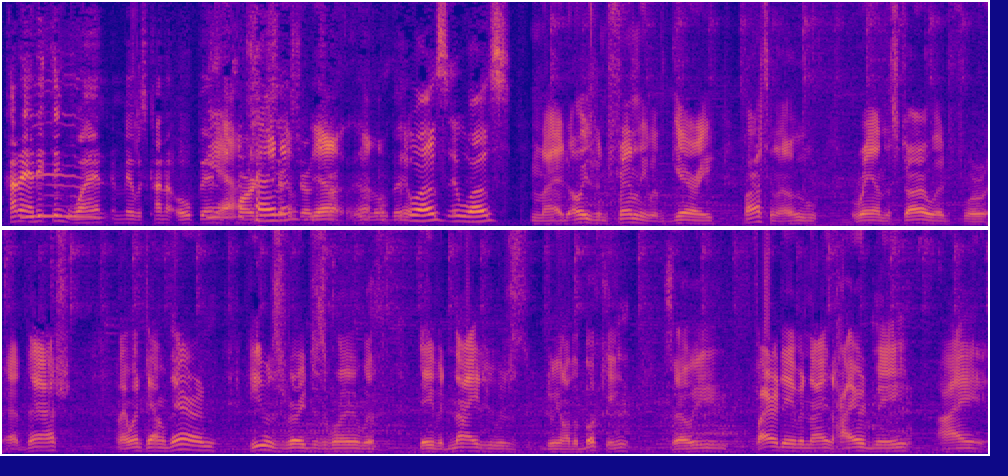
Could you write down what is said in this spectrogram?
kind of anything went and it was kind of open. Yeah, party, kind sex, of. drugs, Yeah, rock- a little bit. it was. It was. And I had always been friendly with Gary Fontenot, who ran the Starwood for Ed Nash. And I went down there, and he was very disappointed with David Knight, who was doing all the booking. So he fired David Knight, hired me. I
